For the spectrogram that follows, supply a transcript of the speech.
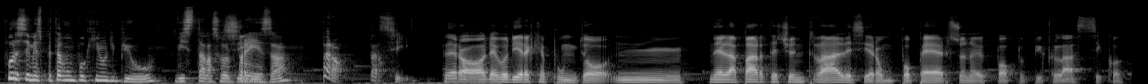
Forse mi aspettavo un pochino di più, vista la sorpresa. Però, però. Sì, però devo dire che appunto mh, nella parte centrale si era un po' perso nel pop più classico.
